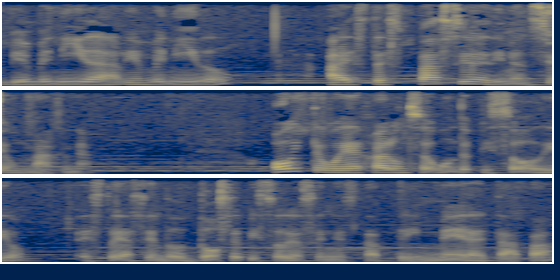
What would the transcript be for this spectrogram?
Bienvenida, bienvenido a este espacio de Dimensión Magna. Hoy te voy a dejar un segundo episodio. Estoy haciendo dos episodios en esta primera etapa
